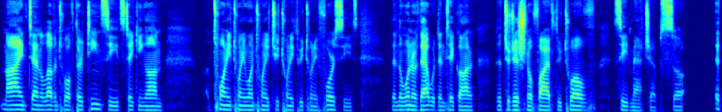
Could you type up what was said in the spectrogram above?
9 10 11 12 13 seeds taking on 20 21 22 23 24 seeds then the winner of that would then take on the traditional 5 through 12 seed matchups. So it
